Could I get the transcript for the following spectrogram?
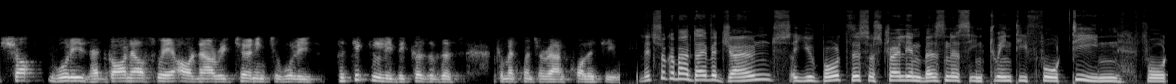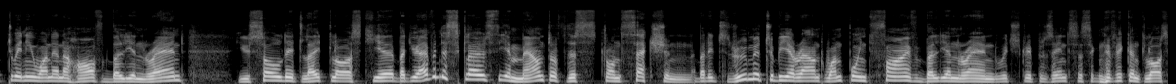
shopped Woolies, had gone elsewhere, are now returning to Woolies, particularly because of this commitment around quality. Let's talk about David Jones. You bought this Australian business in 2014 for 21.5 billion rand. You sold it late last year, but you haven't disclosed the amount of this transaction. But it's rumored to be around 1.5 billion rand, which represents a significant loss.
